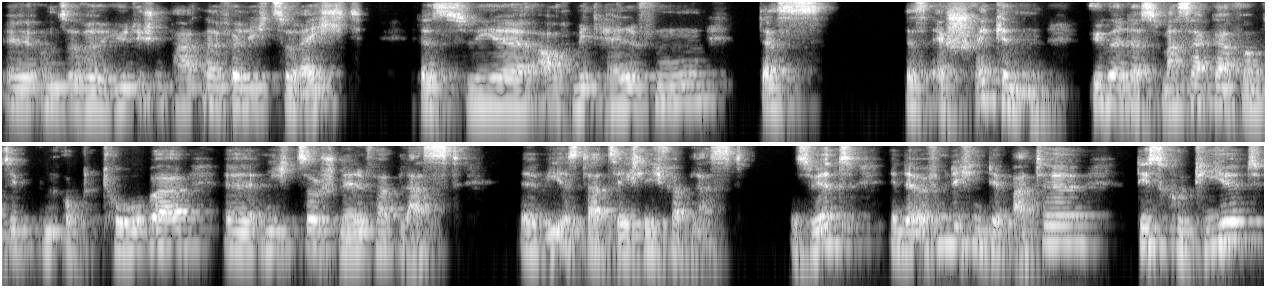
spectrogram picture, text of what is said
äh, unsere jüdischen Partner völlig zu Recht, dass wir auch mithelfen, dass das Erschrecken über das Massaker vom 7. Oktober äh, nicht so schnell verblasst, äh, wie es tatsächlich verblasst. Es wird in der öffentlichen Debatte diskutiert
